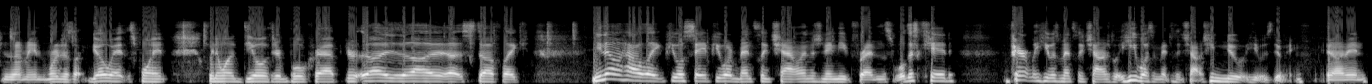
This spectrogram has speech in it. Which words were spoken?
You know what I mean? We're just like go away at this point. We don't want to deal with your bullcrap, your uh, uh, uh, stuff. Like you know how like people say people are mentally challenged and they need friends. Well, this kid apparently he was mentally challenged, but he wasn't mentally challenged. He knew what he was doing. You know what I mean?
